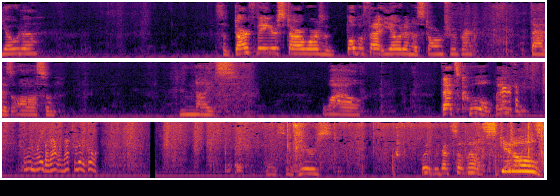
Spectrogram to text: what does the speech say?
Yoda. So Darth Vader, Star Wars with Boba Fett, Yoda, and a Stormtrooper. That is awesome. Nice. Wow. That's cool. Thank Awesome. you. Blown away by that one. That's really cool. Okay, so here's... Wait, we got something else. Skittles!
